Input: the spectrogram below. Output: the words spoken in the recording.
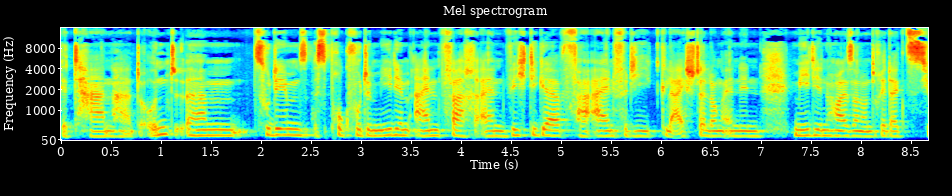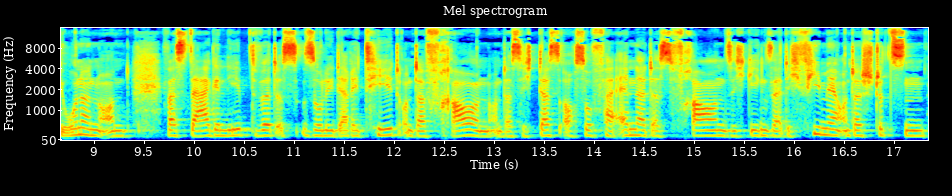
getan hat. Und ähm, zudem ist ProQuote Medien einfach ein wichtiger Verein für die Gleichstellung in den Medienhäusern und Redaktionen. Und was da gelebt wird, ist Solidarität unter Frauen und dass sich das auch so verändert, dass Frauen sich gegenseitig viel mehr unterstützen,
